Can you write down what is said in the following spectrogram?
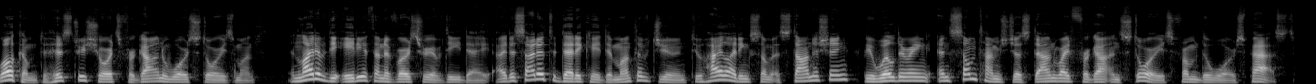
Welcome to History Short's Forgotten War Stories Month. In light of the 80th anniversary of D Day, I decided to dedicate the month of June to highlighting some astonishing, bewildering, and sometimes just downright forgotten stories from the war's past.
